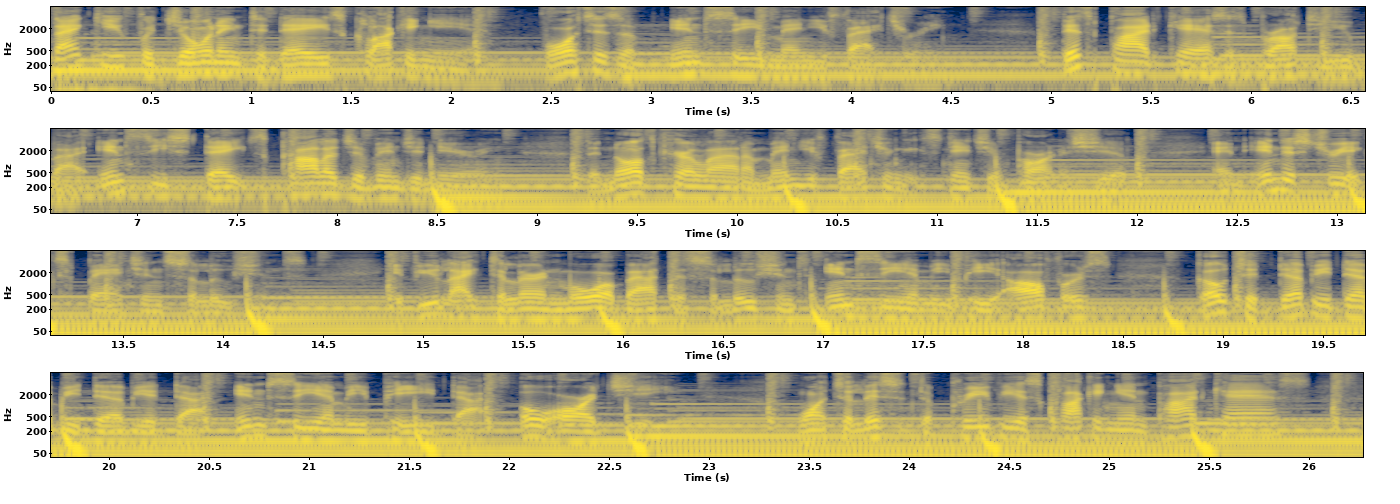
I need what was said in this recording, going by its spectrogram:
Thank you for joining today's Clocking In Voices of NC Manufacturing. This podcast is brought to you by NC State's College of Engineering, the North Carolina Manufacturing Extension Partnership, and Industry Expansion Solutions. If you'd like to learn more about the solutions NCMEP offers, go to www.ncmep.org. Want to listen to previous Clocking In podcasts?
